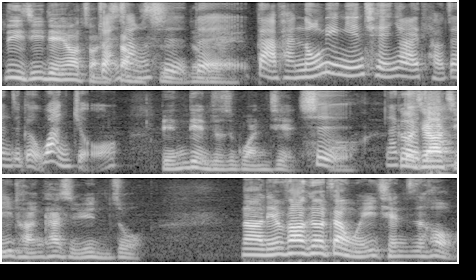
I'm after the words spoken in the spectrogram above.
立基点要转上市，对，大盘农历年前要来挑战这个万九。联电就是关键，是各家集团开始运作。那联发科站稳一千之后，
